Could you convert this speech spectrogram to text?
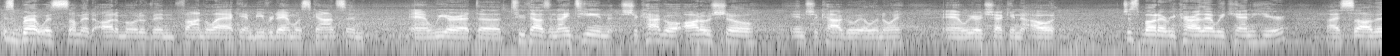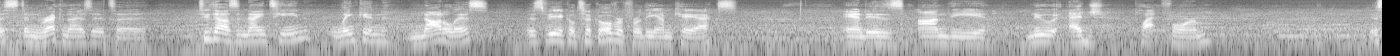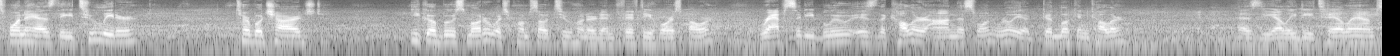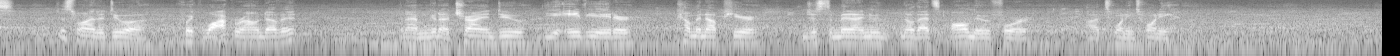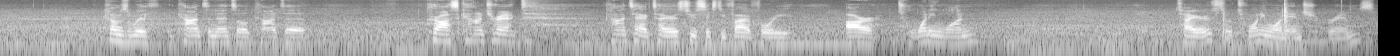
This is Brett with Summit Automotive in Fond du Lac and Beaver Dam, Wisconsin. And we are at the 2019 Chicago Auto Show in Chicago, Illinois. And we are checking out just about every car that we can here. I saw this, didn't recognize it. It's a 2019 Lincoln Nautilus. This vehicle took over for the MKX and is on the new Edge platform. This one has the 2 liter turbocharged EcoBoost motor, which pumps out 250 horsepower. Rhapsody Blue is the color on this one, really a good looking color. Has the LED tail lamps. Just wanted to do a quick walk around of it. And I'm gonna try and do the Aviator coming up here in just a minute. I knew, know that's all new for uh, 2020. Comes with Continental Conta cross contract contact tires 265 40 are 21 tires so 21 inch rims.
